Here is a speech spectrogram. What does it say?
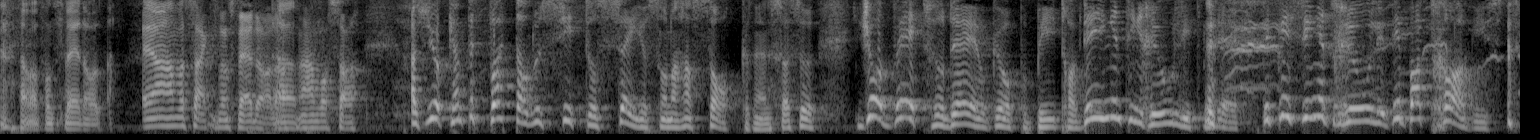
Han var från Svedala. Ja, han var sagt från Svedala. Men han var så Alltså jag kan inte fatta hur du sitter och säger såna här saker ens. Alltså, jag vet hur det är att gå på bidrag. Det är ingenting roligt med det. Det finns inget roligt, det är bara tragiskt.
